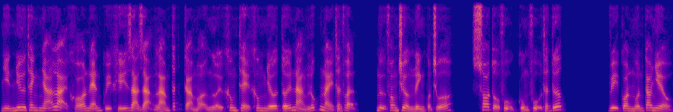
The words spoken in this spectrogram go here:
nhìn như thanh nhã lại khó nén quý khí giả dạng làm tất cả mọi người không thể không nhớ tới nàng lúc này thân phận, ngự phong trường ninh quận chúa, so tổ phụ cùng phụ thân tước. Vị còn muốn cao nhiều.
